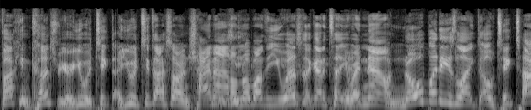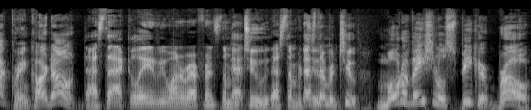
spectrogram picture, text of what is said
fucking country are you a TikTok? Are you a TikTok star in China? I don't know about the U.S. I got to tell you right now, nobody's like, oh, TikTok, Grant Cardone. That's the accolade we want to reference. Number That- two. That's number That's two. number two. Motivational speaker, bro.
